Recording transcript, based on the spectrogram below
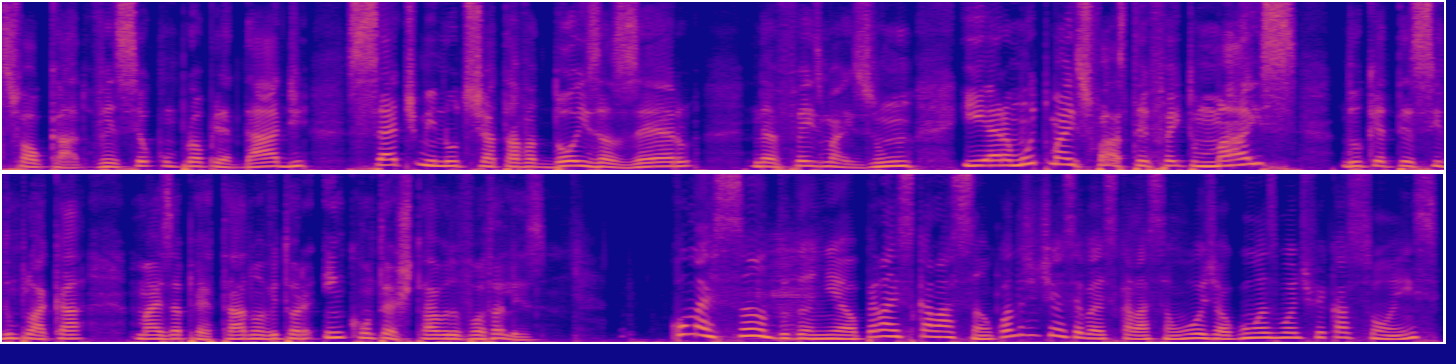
desfalcado. Venceu com propriedade, sete minutos já estava 2 a 0 ainda fez mais um, e era muito mais fácil ter feito mais do que ter sido um placar mais apertado, uma vitória incontestável do Fortaleza. Começando, Daniel, pela escalação. Quando a gente recebeu a escalação hoje, algumas modificações.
